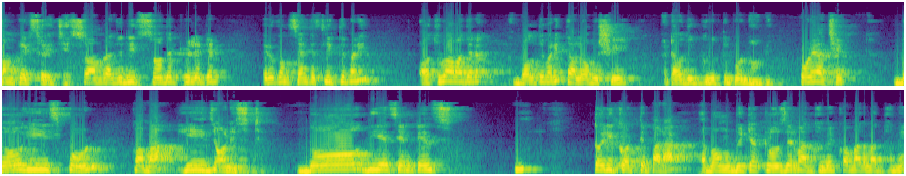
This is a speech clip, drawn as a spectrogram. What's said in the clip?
কমপ্লেক্স হয়েছে। সো আমরা যদি সো দ্যাট রিলেটেড এরকম সেন্টেন্স লিখতে পারি, অথবা আমাদের বলতে পারি, তাহলে অবশ্যই এটা অধিক গুরুত্বপূর্ণ হবে। পরে আছে though he is poor comma he is honest though দিয়ে সেন্টেন্স তৈরি করতে পারা এবং দুইটা ক্লোজের মাধ্যমে কমার মাধ্যমে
